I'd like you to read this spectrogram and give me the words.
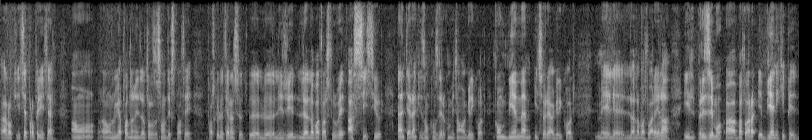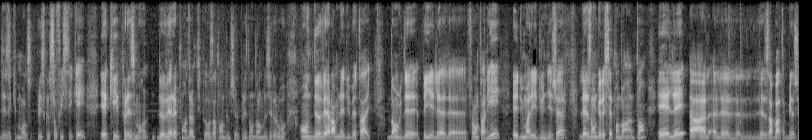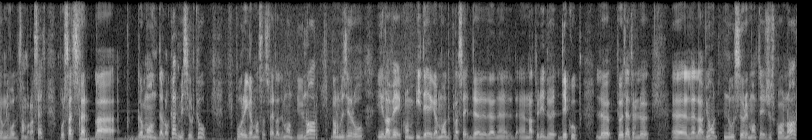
alors qu'il était propriétaire, on ne lui a pas donné l'autorisation d'exploiter parce que le terrain, l'abattoir se trouvait assis sur un terrain qu'ils ont considéré comme étant agricole, combien même il serait agricole. Mais le, laboratoire est là. Il, laboratoire est bien équipé, des équipements plus que sophistiqués, et qui, précisément, devait répondre un petit peu aux attentes de M. le Président, dans la mesure où on devait ramener du bétail donc des pays frontaliers et du Mali et du Niger, les engraisser pendant un temps et les, les, abattre, bien sûr, au niveau de Tamborasset, pour satisfaire la demande locale, mais surtout pour également satisfaire la demande du Nord, dans la mesure où il avait comme idée également de placer un atelier de découpe. Peut-être le, euh, la viande nous serait montée jusqu'au Nord,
